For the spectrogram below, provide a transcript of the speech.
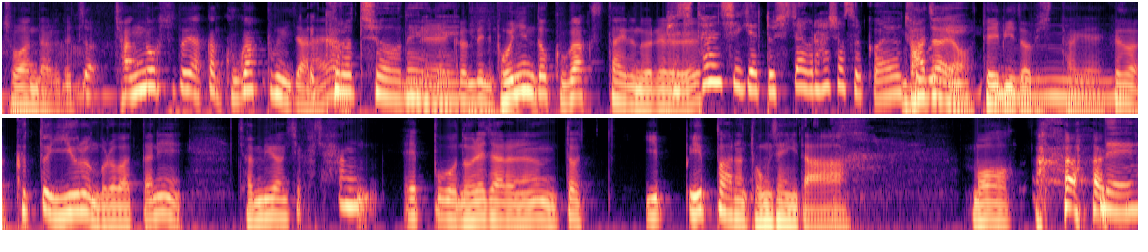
좋아한다 그러는데 저 장녹수도 약간 국악풍이잖아요. 그렇죠. 네, 네. 그런데 본인도 국악 스타일의 노래를 비슷한 시기에 또 시작을 하셨을 거예요. 두 맞아요. 데뷔도 음. 비슷하게. 그래서 그 또 이유를 물어봤더니 전미경 씨 가장 예쁘고 노래 잘하는 또 예- 예뻐하는 동생이다. 뭐, 네.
